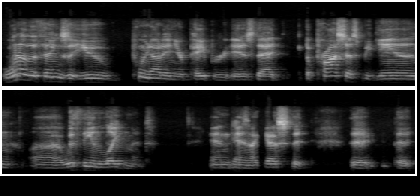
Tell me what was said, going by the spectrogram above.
One of the things that you point out in your paper is that the process began uh, with the Enlightenment, and yes. and I guess that the the,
